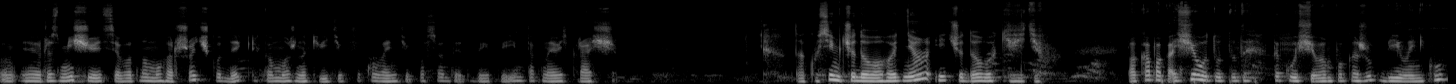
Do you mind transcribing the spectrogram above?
е, розміщується в одному горшочку, декілька можна квітів, сукулентів посадити. Їм так навіть краще. Так, усім чудового дня і чудових квітів. Пока-пока. Ще отут тут таку ще вам покажу біленьку.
